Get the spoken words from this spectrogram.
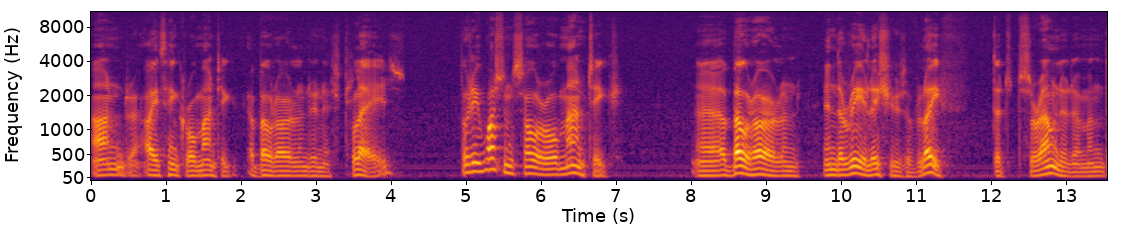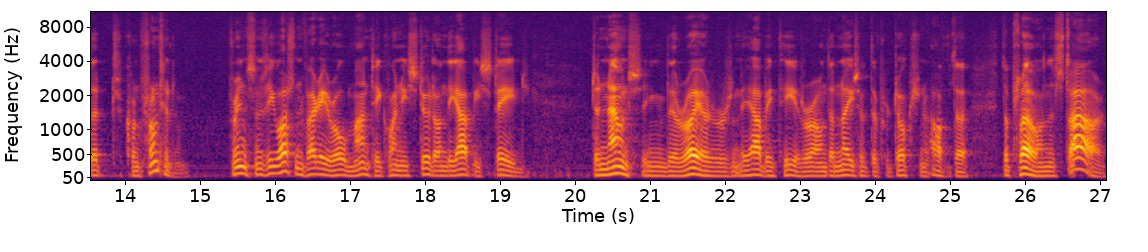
and I think romantic about Ireland in his plays, but he wasn't so romantic uh, about Ireland in the real issues of life that surrounded him and that confronted him. For instance, he wasn't very romantic when he stood on the Abbey stage denouncing the rioters in the Abbey Theatre on the night of the production of the, the Plough and the Stars.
